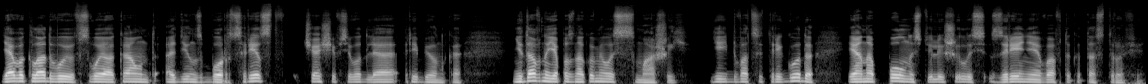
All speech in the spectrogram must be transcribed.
я выкладываю в свой аккаунт один сбор средств, чаще всего для ребенка — Недавно я познакомилась с Машей. Ей 23 года, и она полностью лишилась зрения в автокатастрофе.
